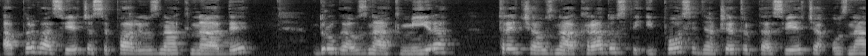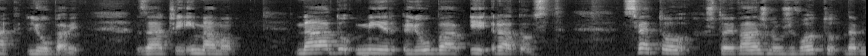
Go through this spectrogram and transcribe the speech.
A prva svijeća se pali u znak nade, druga u znak mira, treća u znak radosti i posljednja četvrta svijeća u znak ljubavi. Znači imamo nadu, mir, ljubav i radost. Sve to što je važno u životu da bi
